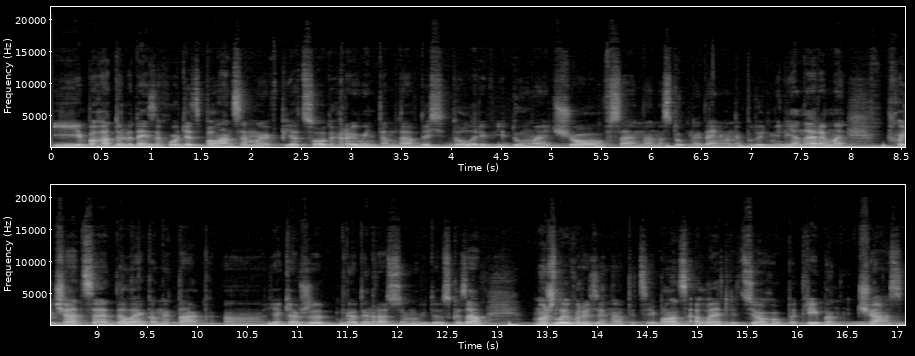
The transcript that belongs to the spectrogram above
І багато людей заходять з балансами в 500 гривень, там, да, в 10 доларів, і думають, що все, на наступний день вони будуть мільйонерами. Хоча це далеко не так. Як я вже не один раз в цьому відео сказав, можливо розігнати цей баланс, але для цього потрібен час.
